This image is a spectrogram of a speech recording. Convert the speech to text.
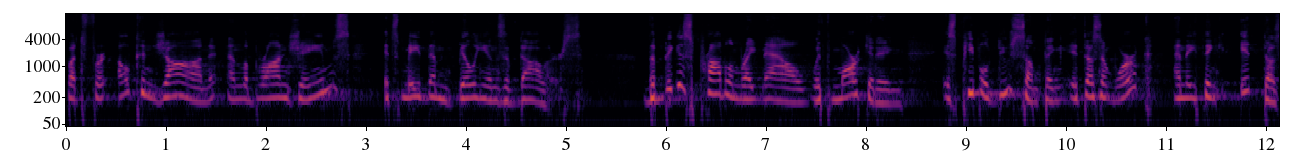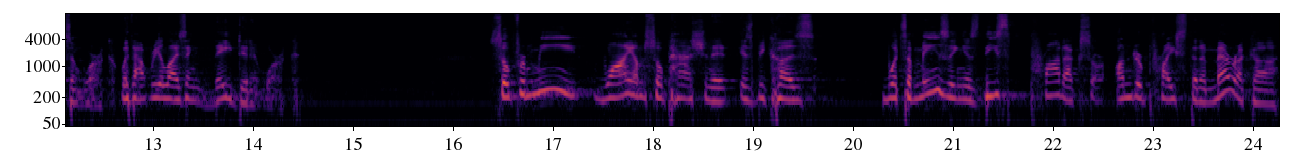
But for Elton John and LeBron James, it's made them billions of dollars. The biggest problem right now with marketing is people do something, it doesn't work, and they think it doesn't work without realizing they didn't work. So, for me, why I'm so passionate is because what's amazing is these products are underpriced in America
